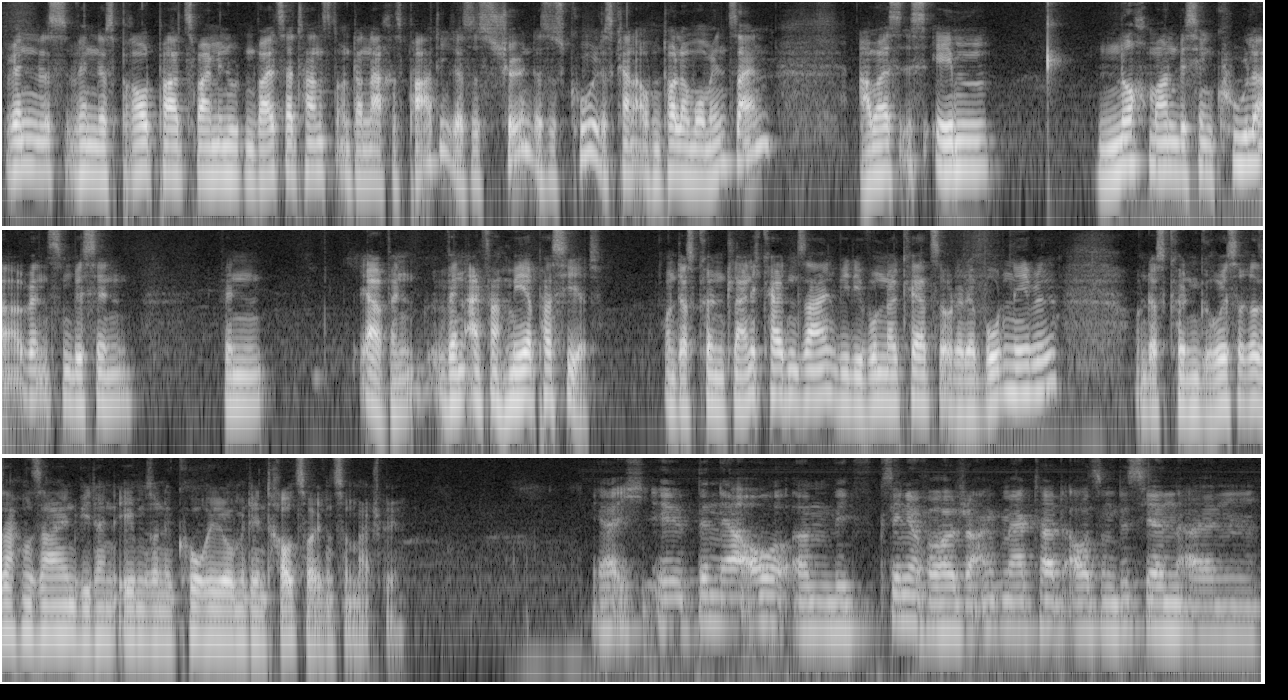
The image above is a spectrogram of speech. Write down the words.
wenn das, wenn das Brautpaar zwei Minuten Walzer tanzt und danach ist Party. Das ist schön, das ist cool, das kann auch ein toller Moment sein. Aber es ist eben noch mal ein bisschen cooler, wenn es ein bisschen, wenn, ja, wenn, wenn einfach mehr passiert. Und das können Kleinigkeiten sein, wie die Wunderkerze oder der Bodennebel. Und das können größere Sachen sein, wie dann eben so eine Choreo mit den Trauzeugen zum Beispiel. Ja, ich äh, bin ja auch, ähm, wie Xenia vorher schon angemerkt hat, auch so ein bisschen ein.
